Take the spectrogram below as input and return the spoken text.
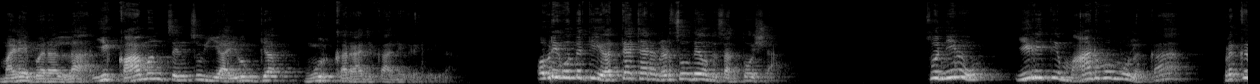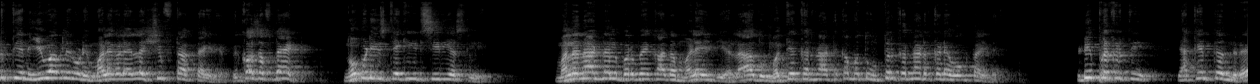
ಮಳೆ ಬರಲ್ಲ. ಈ ಕಾಮನ್ ಸೆನ್ಸು ಈ ಅಯೋಗ್ಯ ಮೂರ್ಖ ರಾಜಕಾರಣಿಗಳಿಗಿಲ್ಲ. ಅವರಿಗೆ ಒಂದಕ್ಕೆ ಅತ್ಯಾಚಾರ ನಡೆಸುವುದೇ ಒಂದು ಸಂತೋಷ. ಸೊ ನೀವು ಈ ರೀತಿ ಮಾಡುವ ಮೂಲಕ ಪ್ರಕೃತಿಯನ್ನು ಇವಾಗಲೇ ನೋಡಿ ಮಳೆಗಳೆಲ್ಲ ಶಿಫ್ಟ್ ಆಗ್ತಾ ಇದೆ. Because of that nobody is taking it seriously ಮಲೆನಾಡಿನಲ್ಲಿ ಬರಬೇಕಾದ ಮಳೆ ಇದೆಯಲ್ಲ, ಅದು ಮಧ್ಯ ಕರ್ನಾಟಕ ಮತ್ತು ಉತ್ತರ ಕರ್ನಾಟಕ ಕಡೆ ಹೋಗ್ತಾ ಇದೆ. ಇಡೀ ಪ್ರಕೃತಿ ಯಾಕೆಂತಂದರೆ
